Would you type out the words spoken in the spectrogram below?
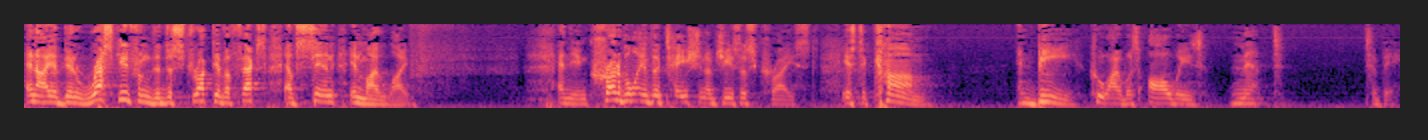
and I have been rescued from the destructive effects of sin in my life. And the incredible invitation of Jesus Christ is to come and be who I was always meant to be.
